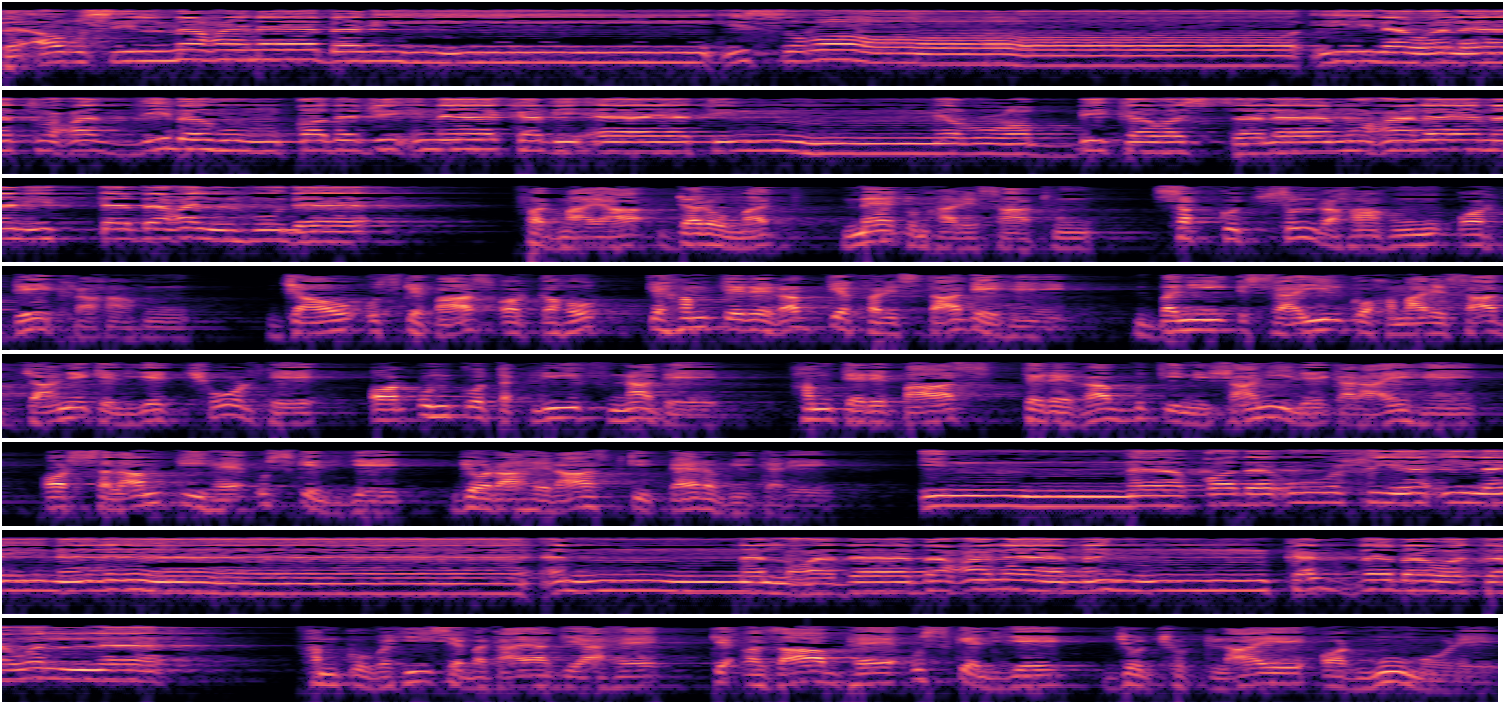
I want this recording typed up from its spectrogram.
فأرسل معنا بني إسرائيل ولا تعذبهم قد جئناك بآية من ربك والسلام على من اتبع الهدى. فرمایا، ڈرو مت، میں تمہارے ساتھ ہوں، سب کچھ سن رہا ہوں اور دیکھ رہا ہوں۔ جاؤ اس کے پاس اور کہو کہ ہم تیرے رب کے فرستادے ہیں۔ بنی اسرائیل کو ہمارے ساتھ جانے کے لیے چھوڑ دے اور ان کو تکلیف نہ دے۔ ہم تیرے پاس تیرے رب کی نشانی لے کر آئے ہیں اور سلامتی ہے اس کے لیے جو راہ راست کی پیروی کرے۔ قد إلينا أن العذاب على من كذب وتولى۔ ہم کو وہی سے بتایا گیا ہے کہ عذاب ہے اس کے لیے جو جھٹلائے اور منہ موڑے۔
